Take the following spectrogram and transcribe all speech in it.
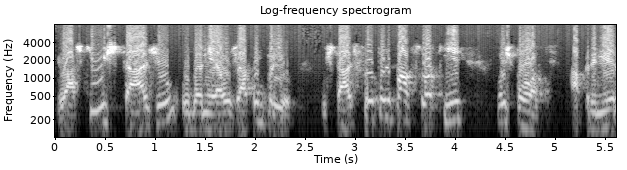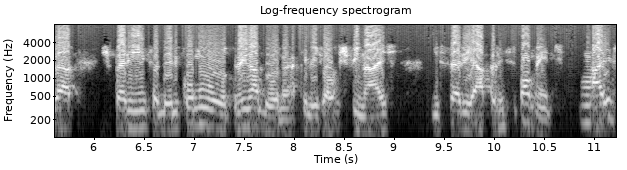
eu acho que o estágio o Daniel já cumpriu. O estágio foi o que ele passou aqui no esporte. A primeira experiência dele como treinador, né? Aqueles jogos finais de Série A principalmente. Mas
